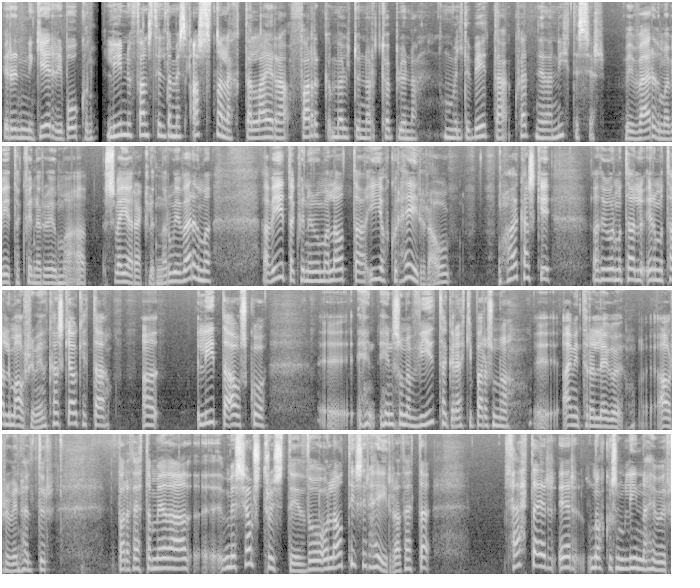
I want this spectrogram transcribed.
í rauninni gerir í bókunum. Línu fannst til dæmis asnalegt að læra fargmöldunar töfluna. Hún vildi vita hvernig það nýtti sér. Við verðum að vita hvernig við erum að sveia reglunar og við verðum að að vita hvernig við erum að láta í okkur heyra og, og það er kannski að því við að tala, erum að tala um áhrifin, kannski ágætt að líta á sko hinn hin svona viðtakar ekki bara svona e, ævintralegu áhrifin heldur bara þetta með, að, með sjálfströstið og, og láti sér heyra. Þetta, þetta er, er nokkuð sem Lína hefur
